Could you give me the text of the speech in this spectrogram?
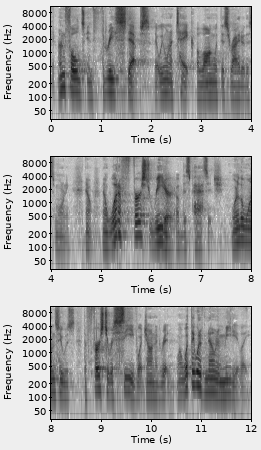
it unfolds in three steps that we want to take along with this writer this morning. Now, now, what a first reader of this passage, one of the ones who was the first to receive what John had written, well, what they would have known immediately,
